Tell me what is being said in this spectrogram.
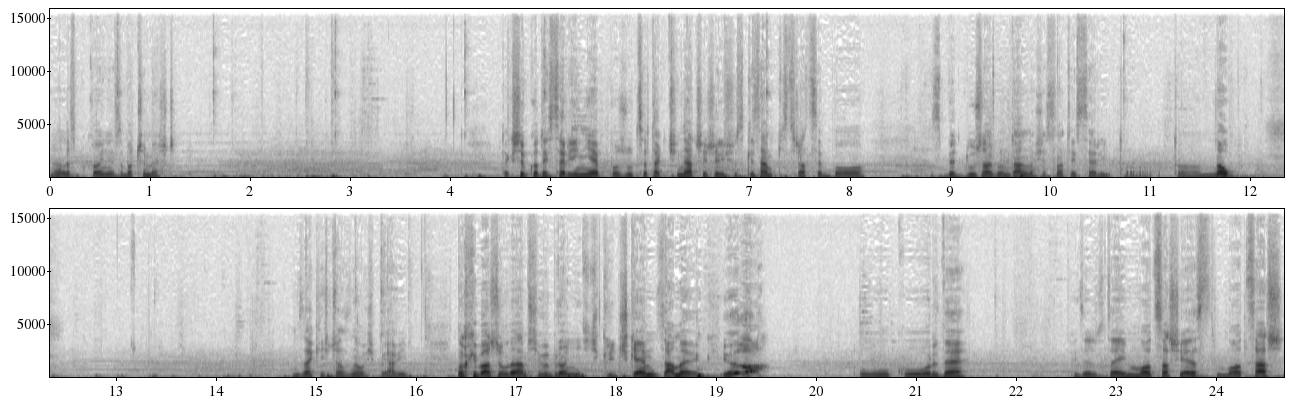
No ale spokojnie, zobaczymy jeszcze. Tak szybko tej serii nie porzucę tak czy inaczej, jeżeli wszystkie zamki stracę, bo zbyt duża oglądalność jest na tej serii, to, to nope. Za jakiś czas znowu się pojawi. No chyba, że uda nam się wybronić kliczkiem zamek. Yeah! U kurde. Widzę, że tutaj mocarz jest, mocarz.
